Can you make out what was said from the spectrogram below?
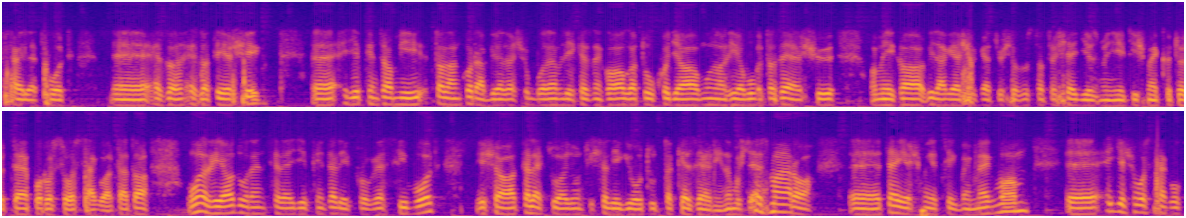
fejlett volt ez a, ez a térség. Egyébként, ami talán korábbi adásokból emlékeznek a hallgatók, hogy a monarchia volt az első, amelyik a világ első kettős adóztatás egyezményét is megkötötte Poroszországgal. Tehát a monarchia adórendszere egyébként elég progresszív volt, és a telektulajdont is elég jól tudta kezelni. Na most ez már a e, teljes mértékben megvan. E, egyes országok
